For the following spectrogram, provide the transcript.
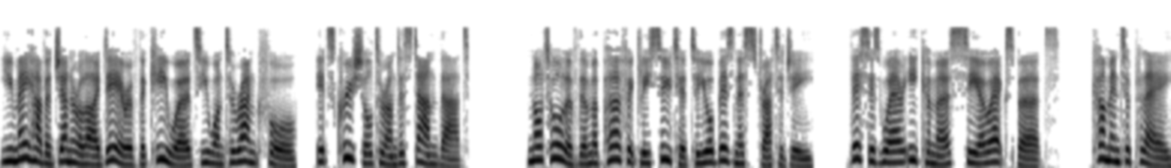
you may have a general idea of the keywords you want to rank for. It's crucial to understand that not all of them are perfectly suited to your business strategy. This is where e-commerce SEO experts come into play.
